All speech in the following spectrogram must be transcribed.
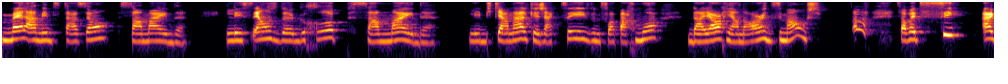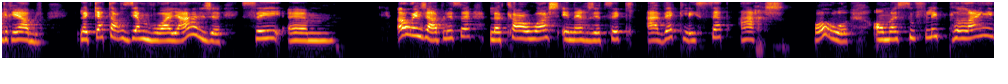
Mais la méditation, ça m'aide. Les séances de groupe, ça m'aide. Les bicanales que j'active une fois par mois. D'ailleurs, il y en a un dimanche. Ah, ça va être si agréable. Le quatorzième voyage, c'est... Euh, ah oui, j'ai appelé ça le car wash énergétique avec les sept arches. Oh, on m'a soufflé plein,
